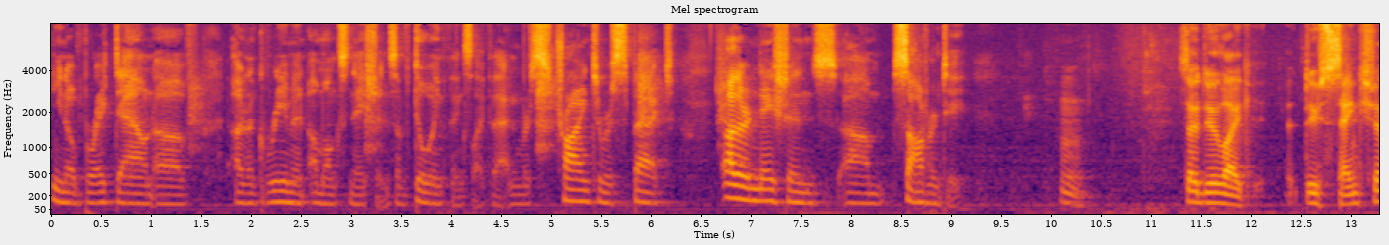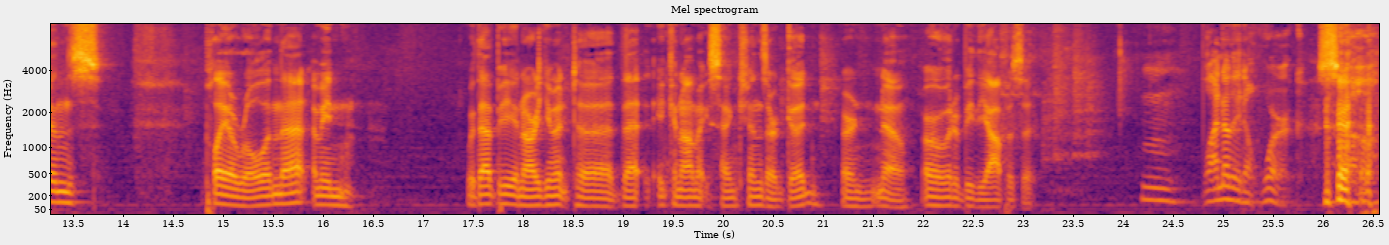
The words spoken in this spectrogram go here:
you know breakdown of an agreement amongst nations of doing things like that and res- trying to respect other nations' um, sovereignty. So do like do sanctions play a role in that? I mean, would that be an argument to, that economic sanctions are good or no, or would it be the opposite? Hmm. Well, I know they don't work, so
